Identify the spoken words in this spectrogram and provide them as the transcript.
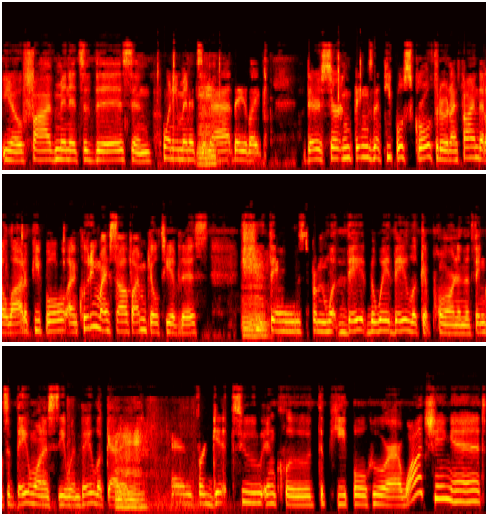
you know five minutes of this and twenty minutes Mhm. of that. They like there's certain things that people scroll through, and I find that a lot of people, including myself, I'm guilty of this. Shoot Mhm. things from what they, the way they look at porn, and the things that they want to see when they look at it Mhm. and forget to include the people who are watching it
